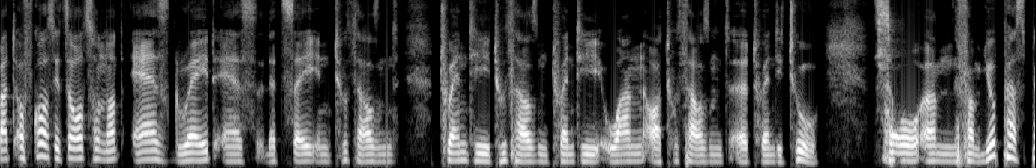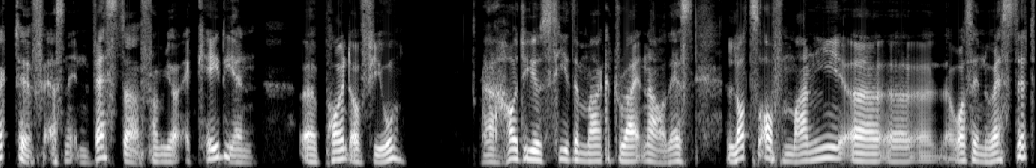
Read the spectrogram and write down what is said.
but of course it's also not as great as let's say in 2020 2021 or 2022 so um, from your perspective as an investor from your acadian uh, point of view uh, how do you see the market right now? There's lots of money uh, uh, was invested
